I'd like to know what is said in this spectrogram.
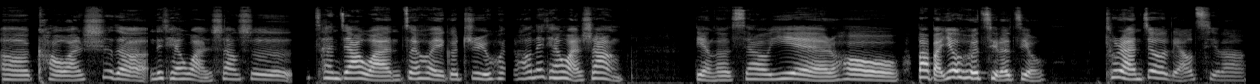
呃，考完试的那天晚上是参加完最后一个聚会，然后那天晚上点了宵夜，然后爸爸又喝起了酒，突然就聊起了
